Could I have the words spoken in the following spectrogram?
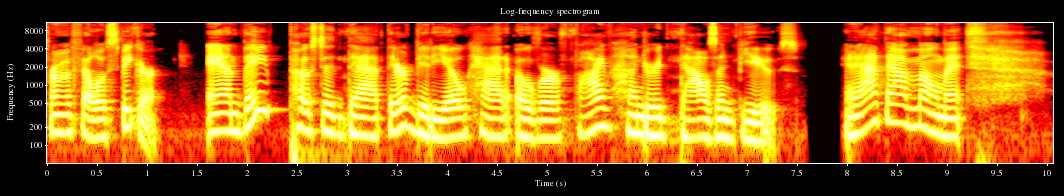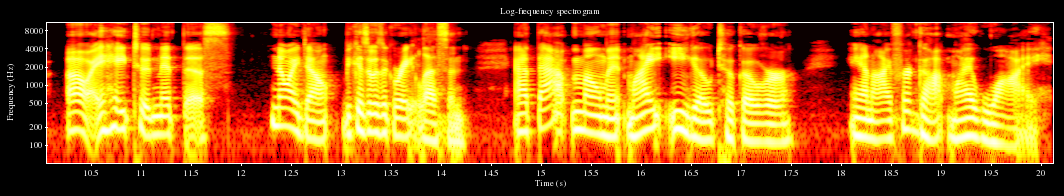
from a fellow speaker and they posted that their video had over 500,000 views. And at that moment, oh, I hate to admit this. No, I don't, because it was a great lesson. At that moment, my ego took over and I forgot my why.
